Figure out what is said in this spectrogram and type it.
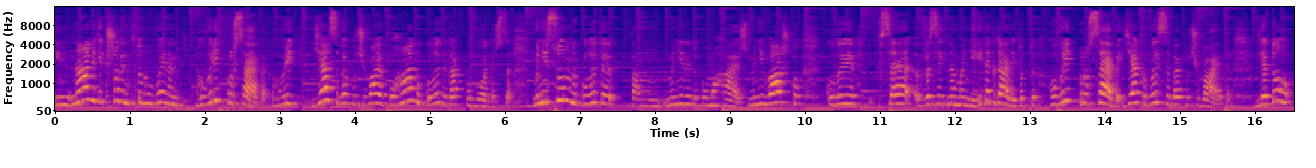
і навіть якщо він в тому винен, говоріть про себе. Говоріть, я себе почуваю погано, коли ти так поводишся. Мені сумно, коли ти там мені не допомагаєш. Мені важко, коли все висить на мені, і так далі. Тобто, говоріть про себе, як ви себе почуваєте. Для того,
